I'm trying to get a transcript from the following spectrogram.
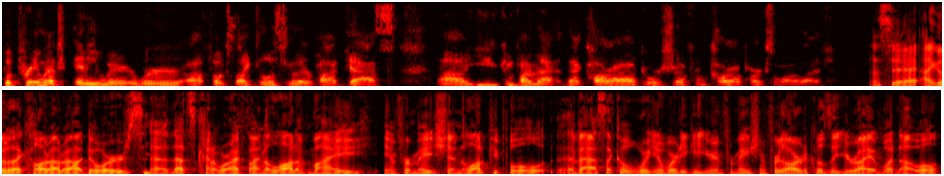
but pretty much anywhere where uh, folks like to listen to their podcasts, uh, you can find that that Colorado Outdoor show from Colorado Parks and Wildlife. Let's see. I, I go to that Colorado Outdoors. Uh, that's kind of where I find a lot of my information. A lot of people have asked, like, "Oh, where, you know, where do you get your information for the articles that you write and whatnot?" Well,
